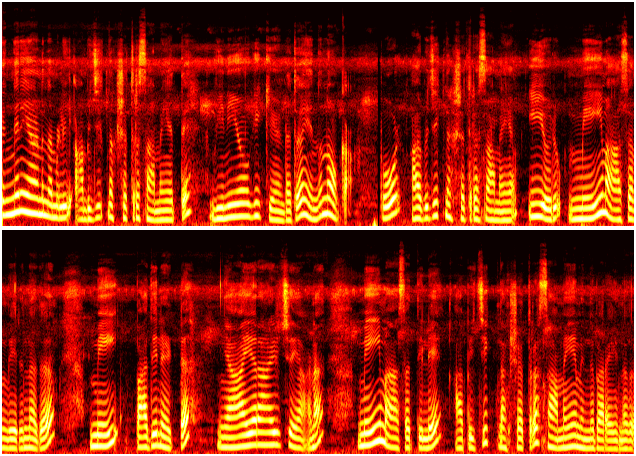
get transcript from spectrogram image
എങ്ങനെയാണ് നമ്മൾ ഈ അഭിജിത് നക്ഷത്ര സമയത്തെ വിനിയോഗിക്കേണ്ടത് എന്ന് നോക്കാം. അപ്പോൾ അഭിജിത് നക്ഷത്ര സമയം ഈ ഒരു മെയ് മാസം വരുന്നത് മെയ് പതിനെട്ട് ഞായറാഴ്ചയാണ് മെയ് മാസത്തിലെ അഭിജിത് നക്ഷത്ര സമയം എന്ന് പറയുന്നത്.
